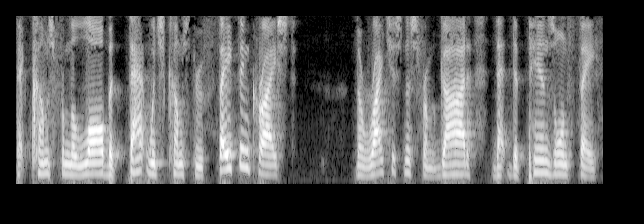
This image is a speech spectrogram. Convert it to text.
that comes from the law, but that which comes through faith in Christ, the righteousness from God that depends on faith,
